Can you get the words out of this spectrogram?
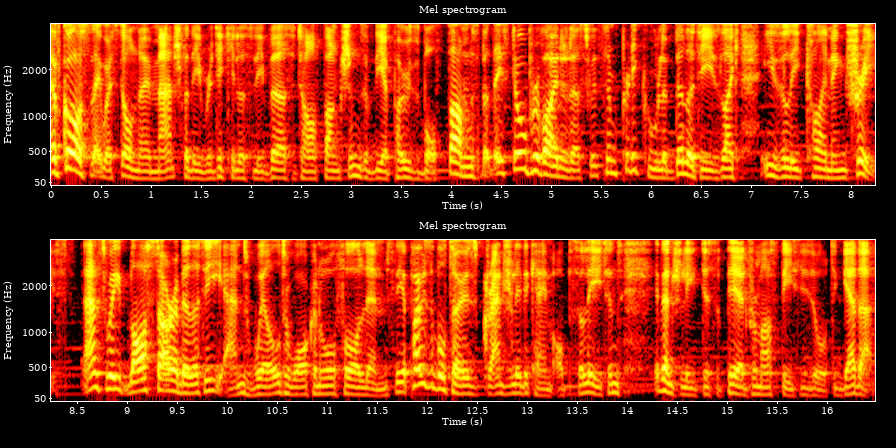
Of course, they were still no match for the ridiculously versatile functions of the opposable thumbs, but they still provided us with some pretty cool abilities like easily climbing trees. As we lost our ability and will to walk on all four limbs, the opposable toes gradually became obsolete and eventually disappeared from our species altogether.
